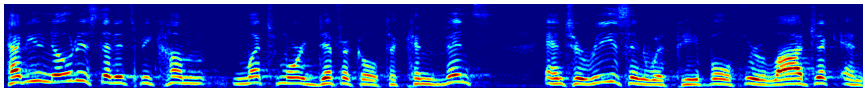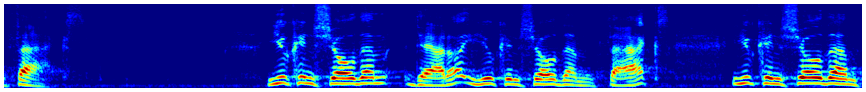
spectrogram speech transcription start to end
have you noticed that it's become much more difficult to convince and to reason with people through logic and facts? You can show them data, you can show them facts, you can show them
